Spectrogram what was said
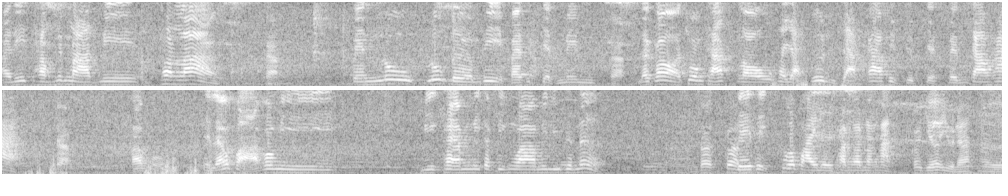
อันนี้ทำขึ้นมามีท่อนล่าง ครับ เป็นลูกลูกเดิมพี่ 87 มิล ครับ แล้วก็ช่วงชักเราขยับขึ้นจาก 90.7 เป็น 95 ครับ ครับผม เสร็จแล้วฝาก็มี มีแคม มีสปริงวาล์วมีรีเทนเนอร์ก็ก็เบสิกทั่วไปเลยทำกำลังหัด ก็เยอะอยู่นะเออ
